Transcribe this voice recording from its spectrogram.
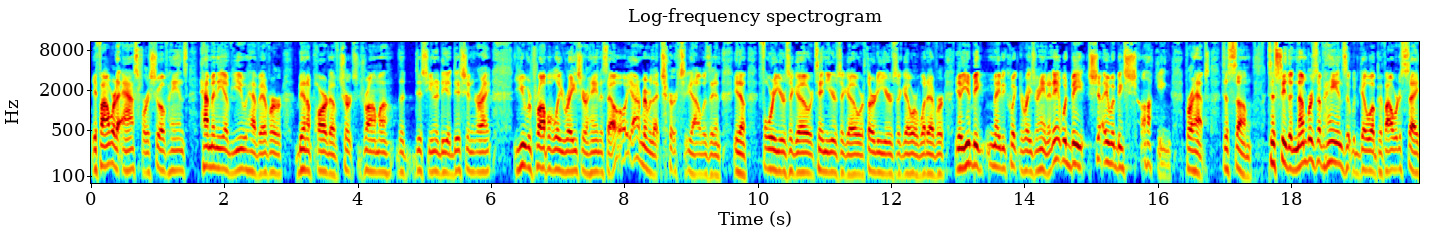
if I were to ask for a show of hands, how many of you have ever been a part of church drama, the disunity edition, right? You would probably raise your hand and say, oh yeah, I remember that church I was in, you know, four years ago or 10 years ago or 30 years ago or whatever. You know, you'd be maybe quick to raise your hand. And it would be, sh- it would be shocking perhaps to some to see the numbers of hands that would go up if I were to say,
